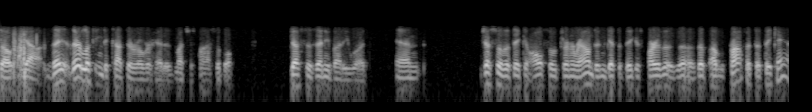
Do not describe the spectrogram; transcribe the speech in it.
So yeah, they they're looking to cut their overhead as much as possible, just as anybody would, and just so that they can also turn around and get the biggest part of the, the, the of the profit that they can.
